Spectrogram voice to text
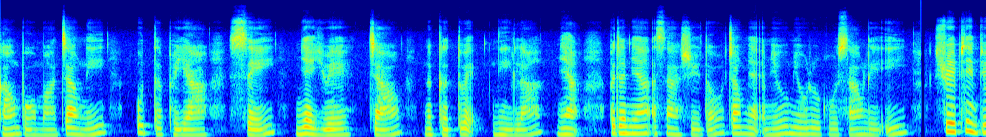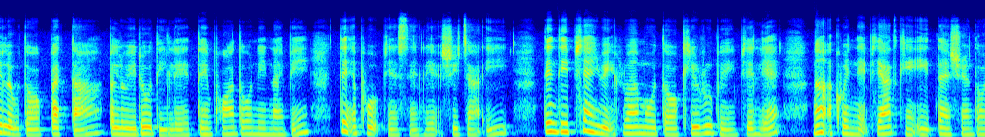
ခေါင်းပေါ်မှာကြောက်နေဥတ္တဖျားစိန်မြက်ရွယ် ကြောင်ငကတွက်နီလာမြပဒမြအစရှိသောကြောက်မြတ်အမျိုးမျိုးတို့ကိုစောင်းလေ၏ ရွှေဖြင့်ပြုလုပ်သောပတ်တာပလွေတို့သည်လည်းတင်ဖွာသောနေ၌ပင်တင့်အဖို့ပြင်ဆင်လျက်ရှိကြ၏တင်သည်ဖြန့်၍လွှမ်းမိုးသောခီရုဗိန်ဖြစ်လျက်ငါအခွင့်နှင့်ဘုရားသခင်၏တန်ရှင်းသော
